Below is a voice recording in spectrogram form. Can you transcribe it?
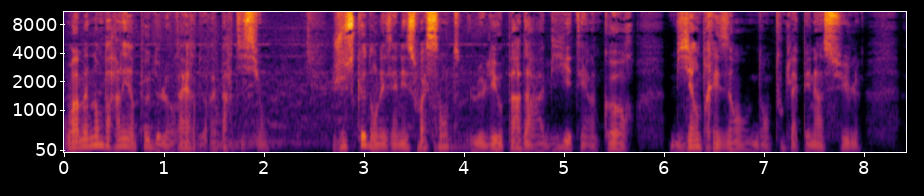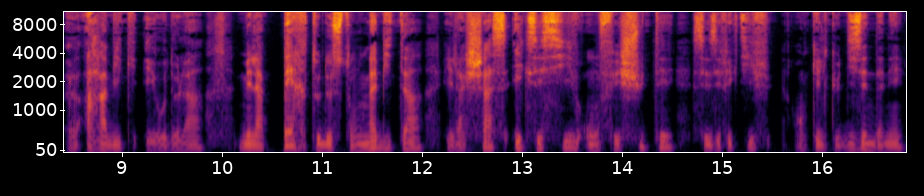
On va maintenant parler un peu de leur aire de répartition. Jusque dans les années 60, le léopard d'Arabie était encore bien présent dans toute la péninsule euh, arabique et au-delà, mais la perte de son habitat et la chasse excessive ont fait chuter ses effectifs en quelques dizaines d'années.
